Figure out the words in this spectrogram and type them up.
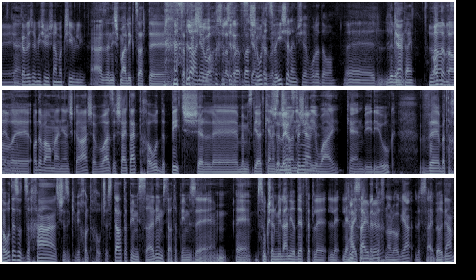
אה, כן. אני מקווה שמישהו שם מקשיב לי. אה, זה נשמע לי קצת אה, קצת לא, אני אומר קשוח פשוט לתת הסכם שבשירות כזה. הצבאי שלהם שיעברו לדרום. לבינתיים. למה? עוד דבר? אה, עוד דבר מעניין שקרה השבוע זה שהייתה את תחרות The Pitch של, אה, במסגרת כנס של ג'רני של. EY, כן, בדיוק. ובתחרות הזאת זכה, שזה כביכול תחרות של סטארט-אפים ישראלים, סטארט-אפים זה אה, סוג של מילה נרדפת ל- ל- להייטק לסייבר. וטכנולוגיה, לסייבר גם.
